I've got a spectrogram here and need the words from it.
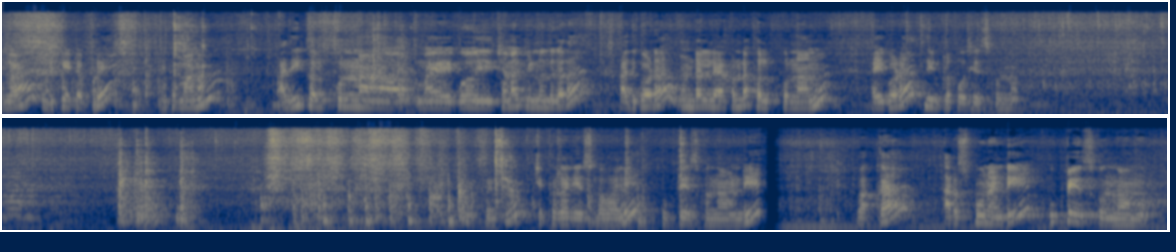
ఇలా ఉడికేటప్పుడే ఇంకా మనం అది కలుపుకున్న శనగపిండి ఉంది కదా అది కూడా ఉండలు లేకుండా కలుపుకున్నాను. అవి కూడా దీంట్లో పోసేసుకుందాం. కొంచెం చిక్కగా చేసుకోవాలి. ఉప్పు వేసుకుందామండి. ఒక్క అర స్పూన్ అండి ఉప్పు వేసుకుందాము.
